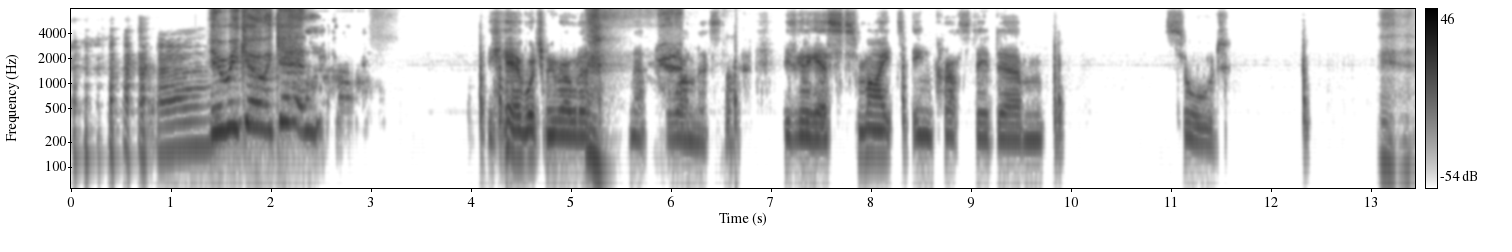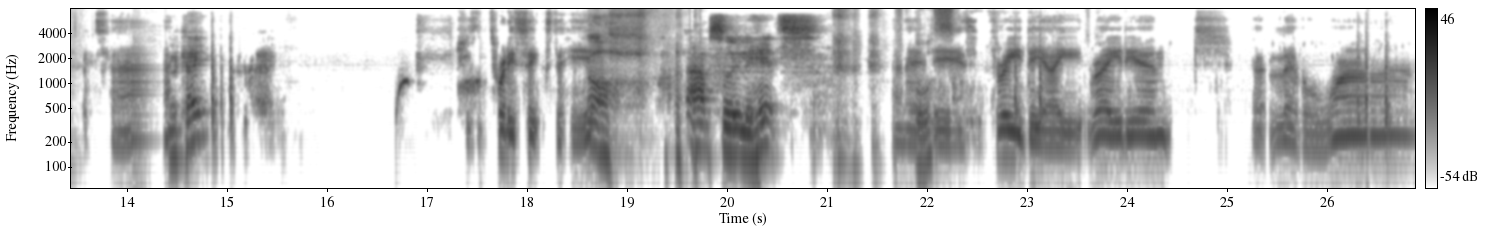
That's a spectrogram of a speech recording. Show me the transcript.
Here we go again. Yeah, watch me roll a natural one this time. He's gonna get a smite encrusted um sword attack. Okay. Which is a 26 to hit. Oh, Absolutely hits. And Of it course. is 3d8 radiant at level 1.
